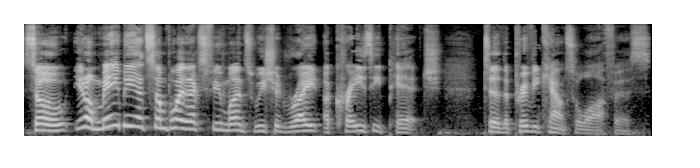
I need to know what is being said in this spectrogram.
So, you know, maybe at some point in the next few months we should write a crazy pitch to the Privy Council office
